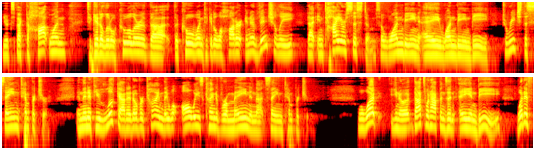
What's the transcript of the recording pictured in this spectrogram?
You expect the hot one to get a little cooler, the, the cool one to get a little hotter, and eventually that entire system, so one being A, one being B, to reach the same temperature. And then if you look at it over time, they will always kind of remain in that same temperature. Well, what, you know, that's what happens in A and B. What if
